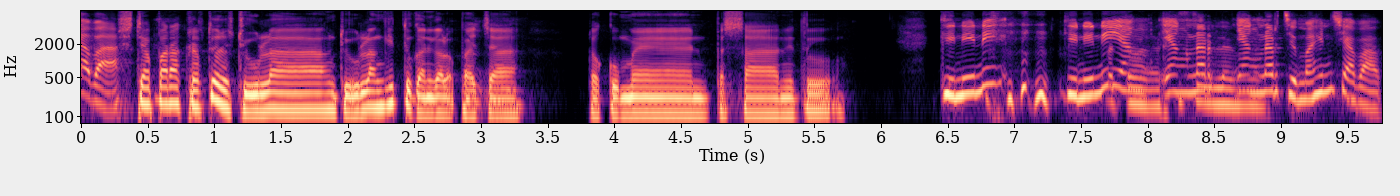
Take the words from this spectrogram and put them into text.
apa? setiap paragraf itu harus diulang, diulang gitu kan kalau baca dokumen, pesan itu. Gini nih, gini nih yang yang ner, yang nerjemahin siapa?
